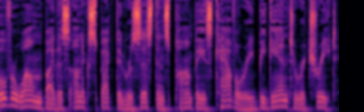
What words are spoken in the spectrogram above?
Overwhelmed by this unexpected resistance, Pompey's cavalry began to retreat.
